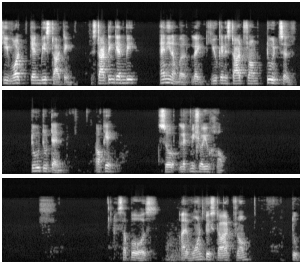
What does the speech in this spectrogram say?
ki what can be starting. Starting can be any number. Like you can start from 2 itself 2 to 10 okay? So let me show you how. Suppose I want to start from 2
